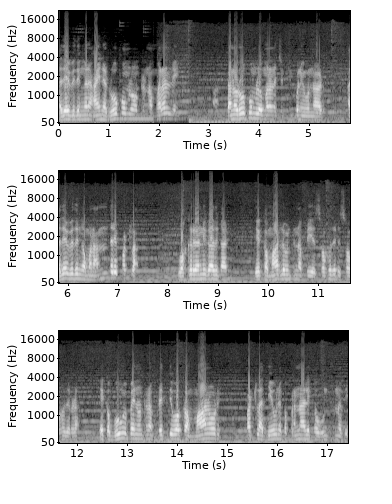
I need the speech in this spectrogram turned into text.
అదే విధంగానే ఆయన రూపంలో ఉంటున్న మనల్ని తన రూపంలో మనల్ని చెప్పుకొని ఉన్నాడు. అదే విధంగా మన అందరి పట్ల ఒకరని కాదు కానీ ఈ యొక్క మాటలు వింటున్న ప్రియ సహోదరి సహోదరుడ ఈ యొక్క భూమిపైన ఉంటున్న ప్రతి ఒక్క మానవుడి పట్ల దేవుని యొక్క ప్రణాళిక ఉంటున్నది.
